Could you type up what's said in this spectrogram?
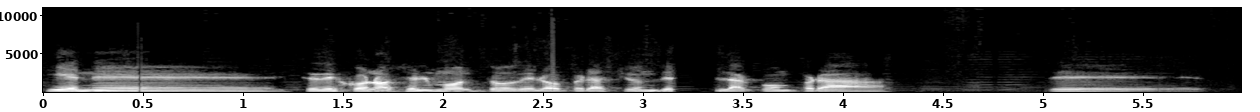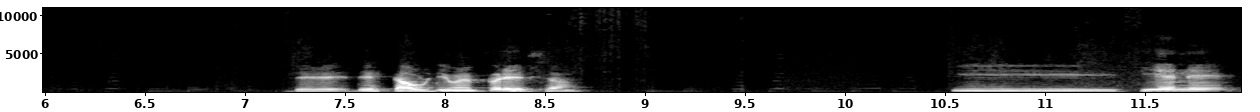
tiene, se desconoce el monto de la operación de la compra de de, esta última empresa y tiene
